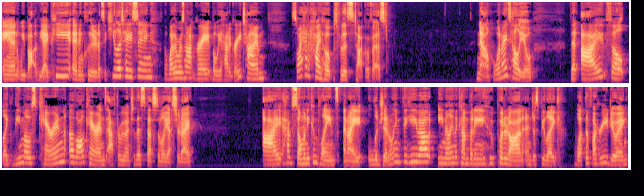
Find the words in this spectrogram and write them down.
And we bought VIP. It included a tequila tasting. The weather was not great, but we had a great time. So I had high hopes for this Taco Fest. Now, when I tell you that I felt like the most Karen of all Karens after we went to this festival yesterday. I have so many complaints, and I legitimately am thinking about emailing the company who put it on and just be like, what the fuck are you doing?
